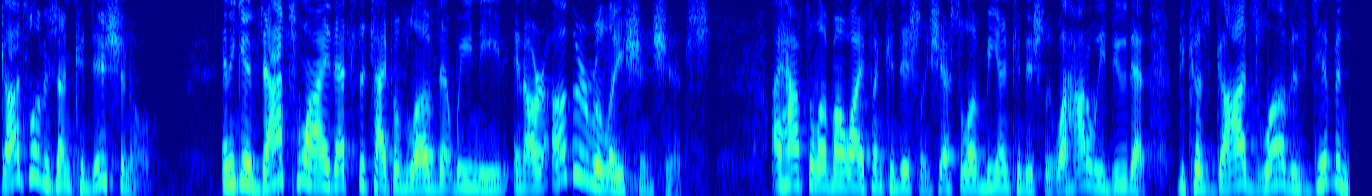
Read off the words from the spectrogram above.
God's love is unconditional. And again, that's why that's the type of love that we need in our other relationships. I have to love my wife unconditionally. She has to love me unconditionally. Well, how do we do that? Because God's love is given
